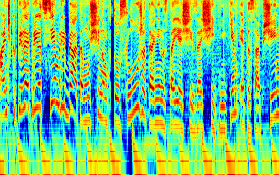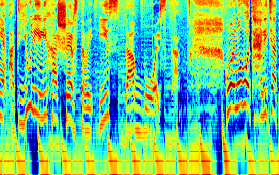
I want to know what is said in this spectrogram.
Анечка, передай привет всем ребятам, мужчинам, кто служит. Они настоящие защитники. Это сообщение от Юлии Лихошерстовой из Тобольска. Ой, ну вот, летят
